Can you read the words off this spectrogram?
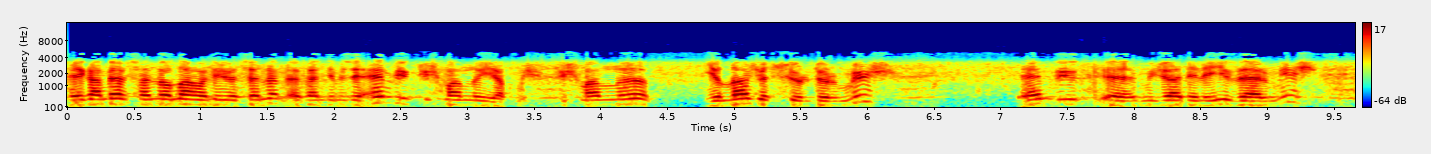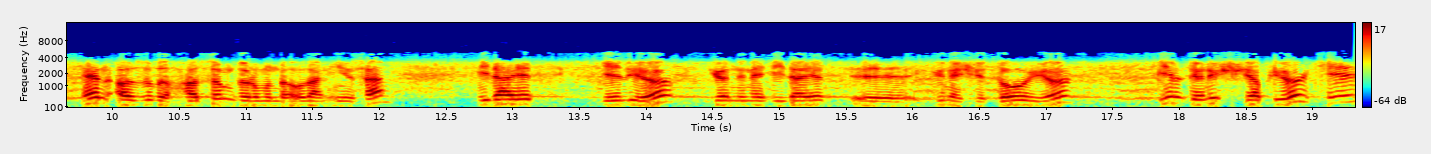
Peygamber sallallahu aleyhi ve sellem Efendimiz'e en büyük düşmanlığı yapmış. Düşmanlığı yıllarca sürdürmüş, en büyük e, mücadeleyi vermiş, en azılı hasım durumunda olan insan hidayet geliyor, gönlüne hidayet e, güneşi doğuyor, bir dönüş yapıyor ki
